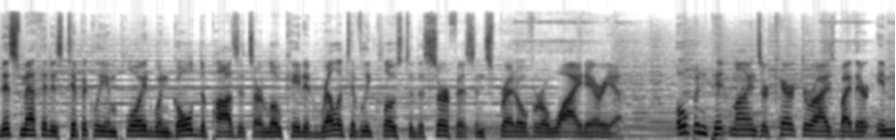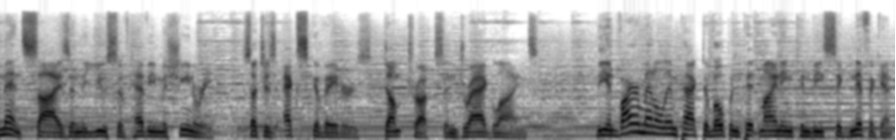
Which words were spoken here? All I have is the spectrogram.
This method is typically employed when gold deposits are located relatively close to the surface and spread over a wide area. Open pit mines are characterized by their immense size and the use of heavy machinery, such as excavators, dump trucks and drag lines. The environmental impact of open pit mining can be significant,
